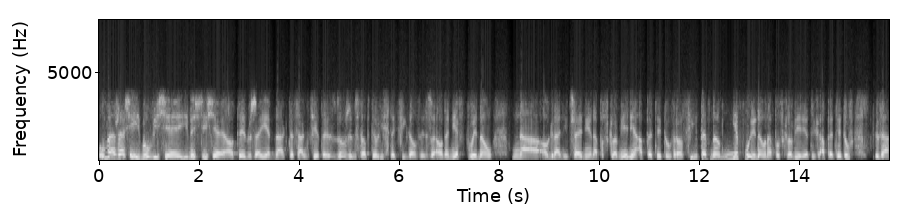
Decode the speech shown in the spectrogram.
Uważa się i mówi się i myśli się o tym, że jednak te sankcje to jest w dużym stopniu listek figowy, że one nie wpłyną na ograniczenie, na poskromienie apetytów Rosji i pewno nie wpłyną na poskromienie tych apetytów. Za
